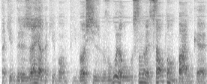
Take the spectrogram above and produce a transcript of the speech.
takie drżenia, takie wątpliwości, żeby w ogóle usunąć całą tą bańkę,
